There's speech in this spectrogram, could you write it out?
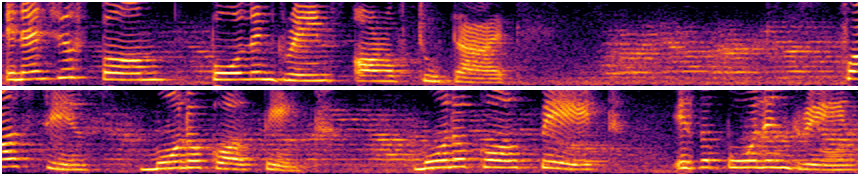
In angiosperm, pollen grains are of two types. First is monocolpate. Monocolpate is a pollen grain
